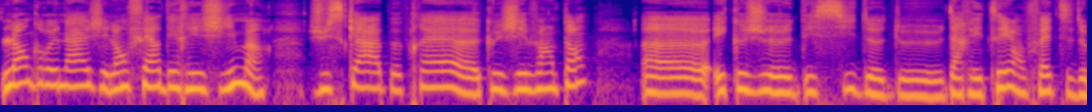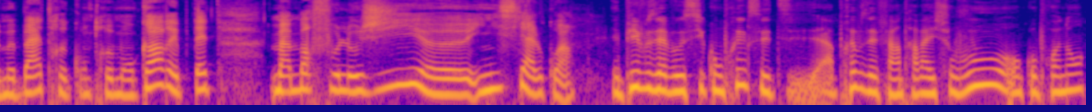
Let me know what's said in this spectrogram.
l'engrenage et l'enfer des régimes jusqu'à à peu près euh, que j'ai 20 ans. euh, et que je décide de d'arrêter en fait de me battre contre mon corps et peut-être ma morphologie initiale quoi. Et puis vous avez aussi compris que c'était. Après, vous avez fait un travail sur vous en comprenant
